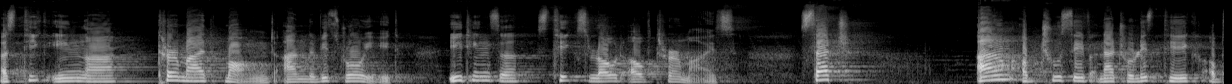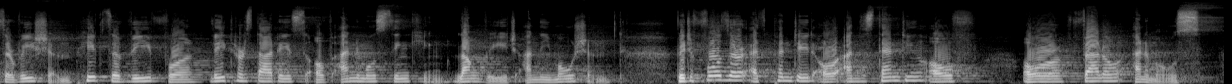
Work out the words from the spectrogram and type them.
a stick in a termite mound and withdraw it, eating the stick's load of termites. Such unobtrusive naturalistic observation paved the way for later studies of animal thinking, language, and emotion, which further expanded our understanding of our fellow animals.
